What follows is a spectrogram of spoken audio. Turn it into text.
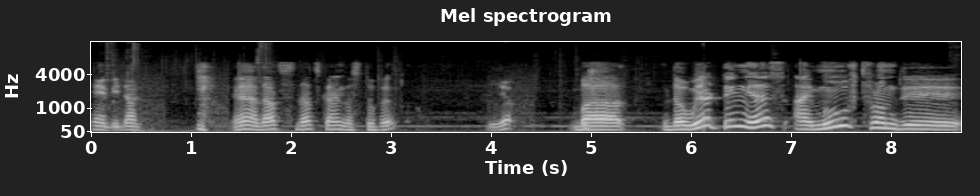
can't be done. Yeah, that's that's kind of stupid. Yep. But the weird thing is, I moved from the.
